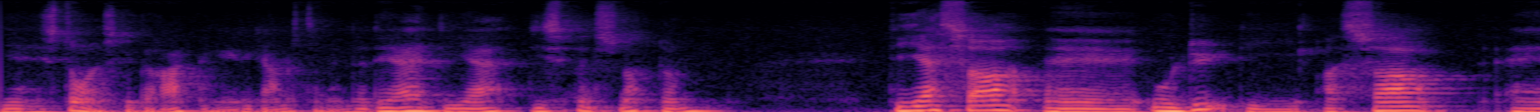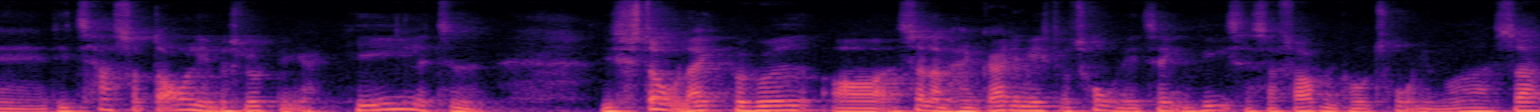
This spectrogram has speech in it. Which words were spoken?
de her historiske beretninger i det gamle testamente, det er, at de er, de er simpelthen snot De er så øh, ulydige, og så, øh, de tager så dårlige beslutninger hele tiden. De stoler ikke på Gud, og selvom han gør de mest utrolige ting, viser sig for dem på utrolige måder, så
